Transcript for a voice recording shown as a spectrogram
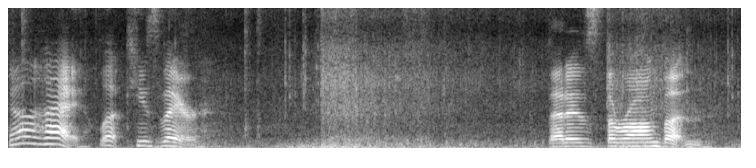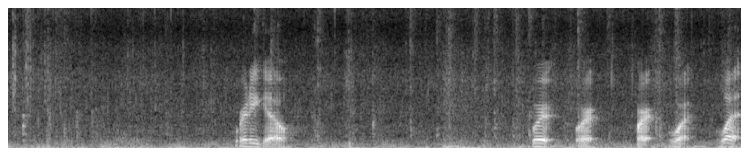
yeah, hey, look, he's there. That is the wrong button. Where'd he go? Where, where, what, what,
